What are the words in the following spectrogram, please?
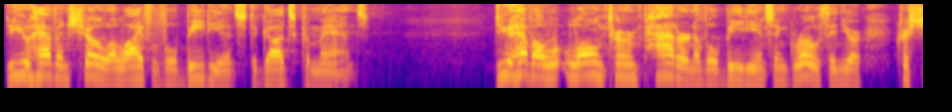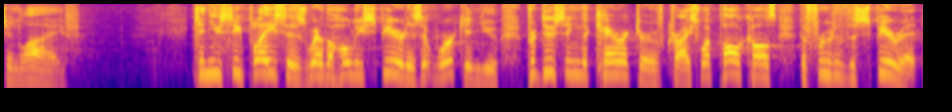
Do you have and show a life of obedience to God's commands? Do you have a long term pattern of obedience and growth in your Christian life? Can you see places where the Holy Spirit is at work in you, producing the character of Christ, what Paul calls the fruit of the Spirit?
